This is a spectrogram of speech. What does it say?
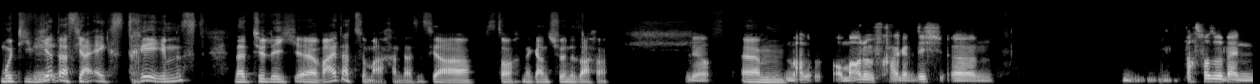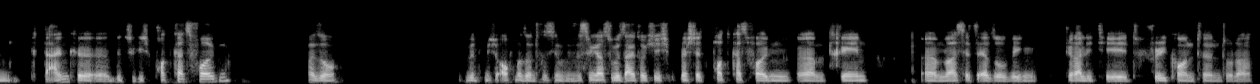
motiviert mhm. das ja extremst, natürlich äh, weiterzumachen. Das ist ja, ist doch eine ganz schöne Sache. Ja. Ähm, Manu, oh, Manu, Frage an dich. Ähm, was war so dein Gedanke äh, bezüglich Podcast-Folgen? Also, würde mich auch mal so interessieren. Deswegen hast du gesagt, okay, ich möchte Podcast-Folgen ähm, drehen. Ähm, war es jetzt eher so wegen Viralität, Free Content oder?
